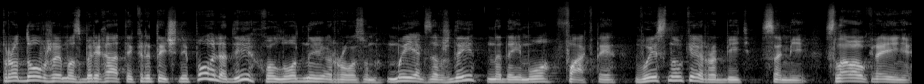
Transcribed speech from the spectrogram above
продовжуємо зберігати критичний погляд і холодний розум. Ми, як завжди, надаємо факти. Висновки робіть самі. Слава Україні!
